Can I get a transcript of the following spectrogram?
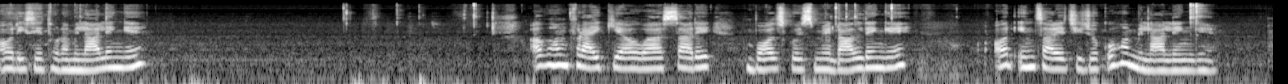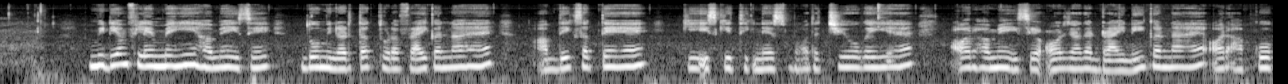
और इसे थोड़ा मिला लेंगे। अब हम फ्राई किया हुआ सारे बॉल्स को इसमें डाल देंगे और इन सारे चीज़ों को हम मिला लेंगे। मीडियम फ्लेम में ही हमें इसे दो मिनट तक थोड़ा फ्राई करना है। आप देख सकते हैं कि इसकी थिकनेस बहुत अच्छी हो गई है और हमें इसे और ज़्यादा ड्राई नहीं करना है और आपको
